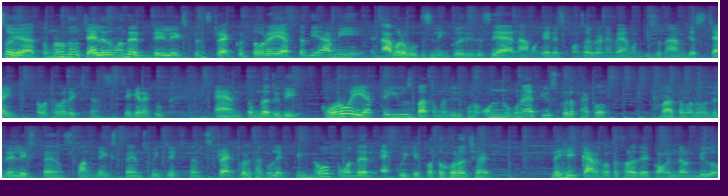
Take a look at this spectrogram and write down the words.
সো ইয়া তোমরা তো চাইলে তোমাদের ডেইলি এক্সপেন্স ট্র্যাক করতে পারো এই অ্যাপটা দিয়ে আমি আবারও বলতেছি লিঙ্ক করে দিতেছি অ্যান্ড আমাকে এটা স্পন্সর করে নেবে এমন কিছু না আমি জাস্ট চাই সবার সবার এক্সপেন্স চেকে রাখুক অ্যান্ড তোমরা যদি করো এই অ্যাপটা ইউজ বা তোমরা যদি কোনো অন্য কোনো অ্যাপ ইউজ করে থাকো বা তোমরা তোমাদের daily expense monthly expense weekly expense track করে থাকো লেট নো তোমাদের এক উইকে কত খরচ হয় দেখি কার কত খরচ হয় comment down below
